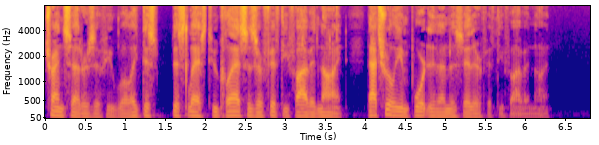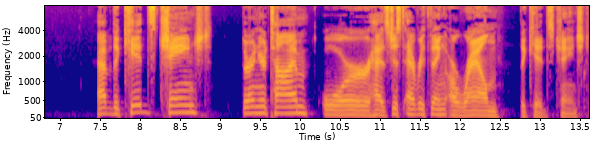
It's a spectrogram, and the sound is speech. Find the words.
trendsetters, if you will. Like this, this last two classes are 55 and 9. That's really important to them to say they're 55 and 9. Have the kids changed during your time, or has just everything around the kids changed?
